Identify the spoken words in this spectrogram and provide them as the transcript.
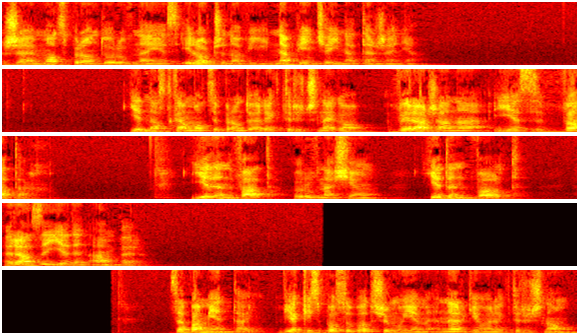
że moc prądu równa jest iloczynowi napięcia i natężenia. Jednostka mocy prądu elektrycznego wyrażana jest w watach. 1 W równa się 1 V razy 1 A. Zapamiętaj, w jaki sposób otrzymujemy energię elektryczną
